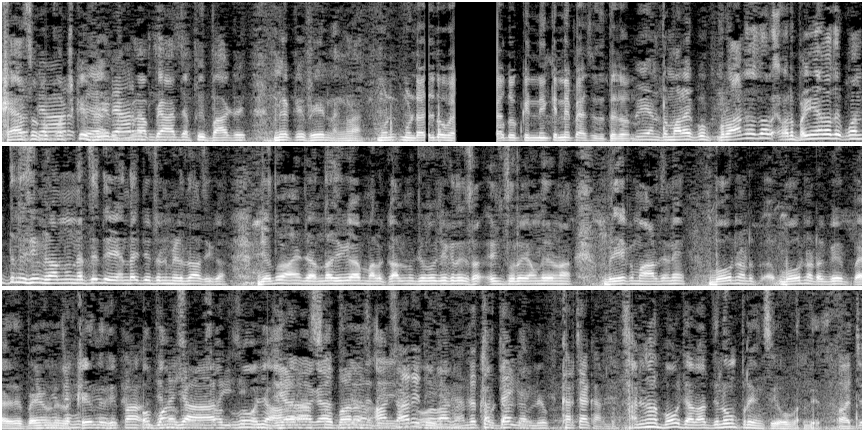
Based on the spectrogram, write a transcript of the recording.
ਖੈਰ ਸੁੱਖ ਪੁੱਛ ਕੇ ਫੇਰ ਲੰਘਣਾ ਪਿਆਰ ਜੱਫੀ ਪਾ ਕੇ ਮਿਲ ਕੇ ਫੇਰ ਲੰਘਣਾ। ਮੁੰਡਾ ਜਦੋਂ ਉਦੋਂ ਕਿੰਨੇ ਕਿੰਨੇ ਪੈਸੇ ਦਿੱਤੇ ਤੁਹਾਨੂੰ? ਵੀ ਤੁਹਾਰੇ ਕੋਈ ਪੁਰਾਣੇ ਦਾ ਰੁਪਈਆਂ ਦਾ ਤੇ ਕੁੰਤ ਨਹੀਂ ਸੀ ਸਾਨੂੰ ਨੱਤੇ ਦੇ ਜਾਂਦਾ ਜਦੋਂ ਮਿਲਦਾ ਸੀਗਾ। ਜਦੋਂ ਆਏ ਜਾਂਦਾ ਸੀਗਾ ਮਲਕਲ ਨੂੰ ਜਦੋਂ ਜੇ ਕਿਤੇ ਸ- ਅਸੀਂ ਤੁਰੇ ਆਉਂਦੇ ਹੋਣਾ ਬ੍ਰੇਕ ਮਾਰ ਦੇਣੇ ਬੋਰ ਨਟ ਬੋਰ ਨਟ ਅੱਗੇ ਪੈਸੇ ਪਏ ਉਹਨੇ ਰੱਖੇ ਹੁੰਦੇ ਸੀ। ਉਹ ਜਿੰਨਾ 500 ਯਾਰ 700 ਹਜ਼ਾਰ 1200 ਸਾਰੇ ਦੇ ਜਾਂਦੇ ਤੁਹਾਡਾ ਖਰਚਾ ਕਰ ਲਿਓ। ਹੀ ਖਰਚਾ ਕਰ ਦਿਓ। ਸਾਡੇ ਨਾਲ ਬਹੁਤ ਜ਼ਿਆਦਾ ਦਿਲੋਂ ਪ੍ਰੇਮ ਸੀ ਉਹ ਬੰਦੇ ਦਾ। ਅੱਜ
